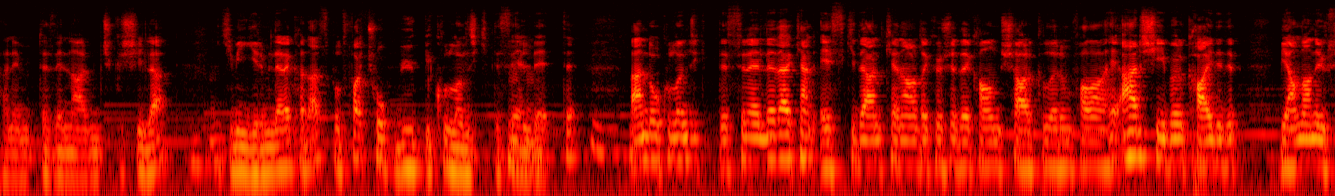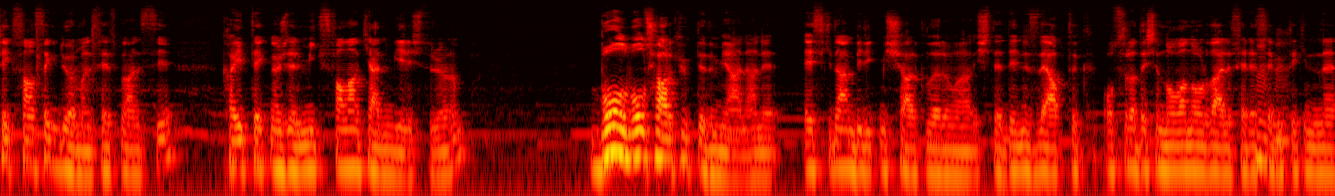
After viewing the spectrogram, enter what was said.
hani Müptezel'in albüm çıkışıyla 2020'lere kadar Spotify çok büyük bir kullanıcı kitlesi elde etti. Ben de o kullanıcı kitlesini elde ederken eskiden kenarda köşede kalmış şarkılarım falan he- her şeyi böyle kaydedip bir yandan da yüksek lisansa gidiyorum hani ses mühendisliği. Kayıt teknolojileri, mix falan kendim geliştiriyorum. Bol bol şarkı yükledim yani hani eskiden birikmiş şarkılarımı işte Deniz'le yaptık. O sırada işte Nova Norda ile Seles Sebüktekin'le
